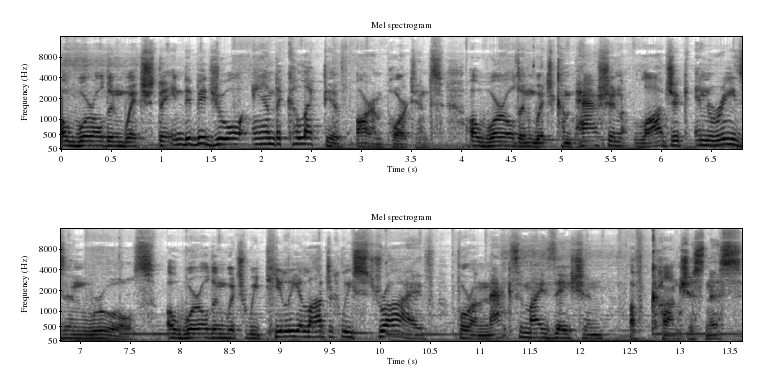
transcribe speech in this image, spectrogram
a world in which the individual and the collective are important, a world in which compassion, logic, and reason rules, a world in which we teleologically strive for a maximization of consciousness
